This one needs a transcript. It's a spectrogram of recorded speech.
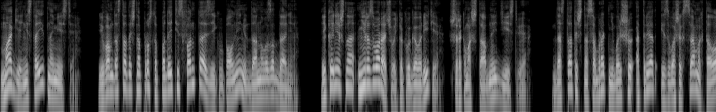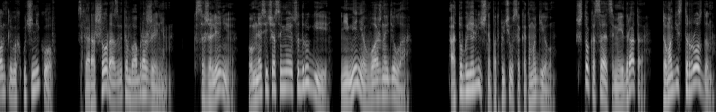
Магия не стоит на месте, и вам достаточно просто подойти с фантазией к выполнению данного задания. И, конечно, не разворачивать, как вы говорите, широкомасштабные действия. Достаточно собрать небольшой отряд из ваших самых талантливых учеников с хорошо развитым воображением. К сожалению, у меня сейчас имеются другие, не менее важные дела. А то бы я лично подключился к этому делу. Что касается Мейдрата, то магистр Роздан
